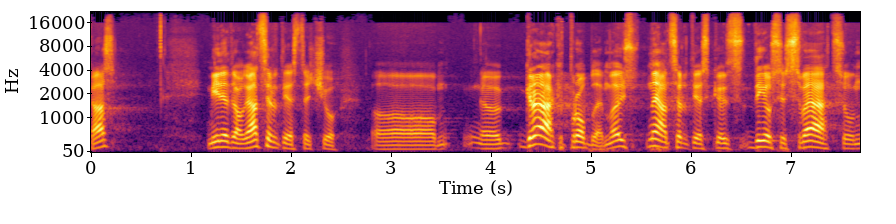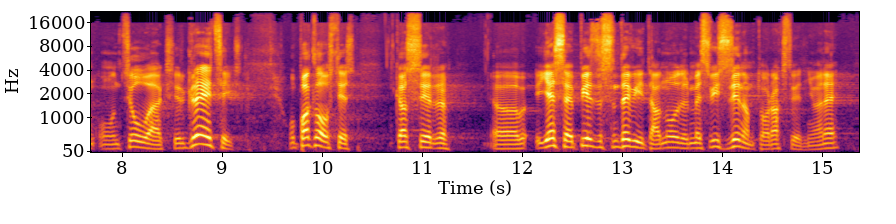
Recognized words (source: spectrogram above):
Kas? Mīļie draugi, atcerieties taču uh, grēka problēmu. Vai jūs neatceraties, ka Dievs ir svēts un, un cilvēks ir grēcīgs? Un paklausieties, kas ir uh, Iesai 59. nodaļa. Mēs visi zinām to rakstvietiņu, vai ne? Uh,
